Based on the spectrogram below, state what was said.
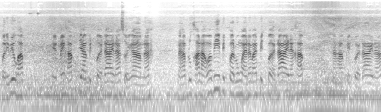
เปิดรีวิวครับ เห็นไหมครับแยกปิดเปิดได้นะ สวยงามนะนะครับลูกค้าถามว่าพี่ปิดเปิดวงแหวนได้ไหมปิดเปิดได้นะครับนะครับ ปิดเปิดได้นะ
